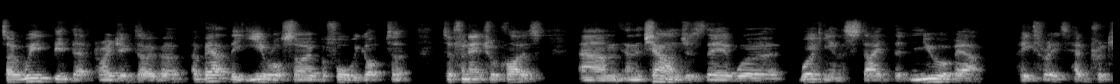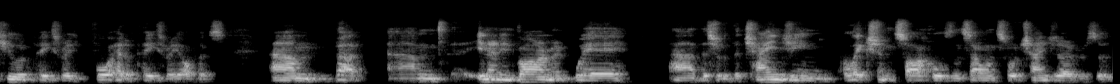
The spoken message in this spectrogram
So we bid that project over about the year or so before we got to, to financial close. Um, and the challenges there were working in a state that knew about P3s, had procured P3s before, had a P3 office, um, but um, in an environment where uh, the sort of the changing election cycles and so on of changeovers of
